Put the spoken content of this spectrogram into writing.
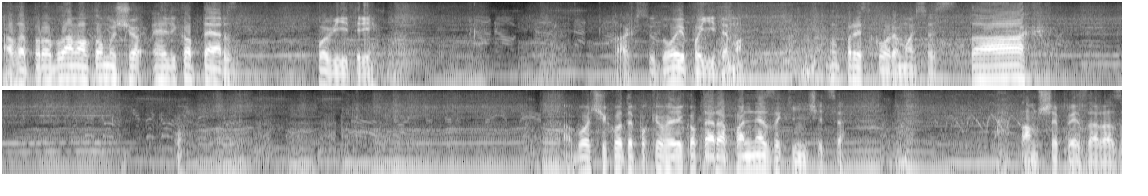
Але проблема в тому, що гелікоптер в повітрі. Так, сюди поїдемо. Ну, прискоримося. Так. Або очікувати, поки в гелікоптера пальне закінчиться. Там шипи зараз.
